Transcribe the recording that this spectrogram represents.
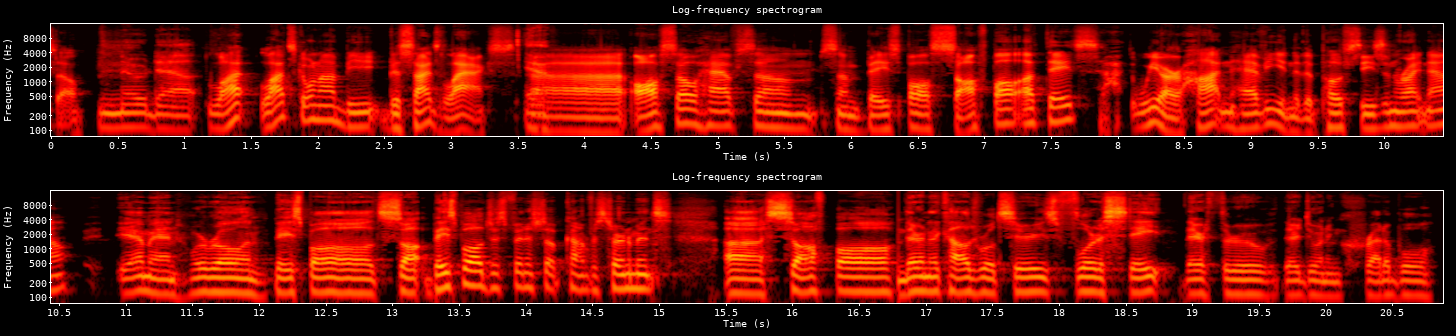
So no doubt, lot lots going on. Be besides lax, yeah. uh, also have some some baseball, softball updates. We are hot and heavy into the postseason right now. Yeah, man, we're rolling. Baseball, so, baseball just finished up conference tournaments. Uh, softball, they're in the College World Series. Florida State, they're through. They're doing incredible.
